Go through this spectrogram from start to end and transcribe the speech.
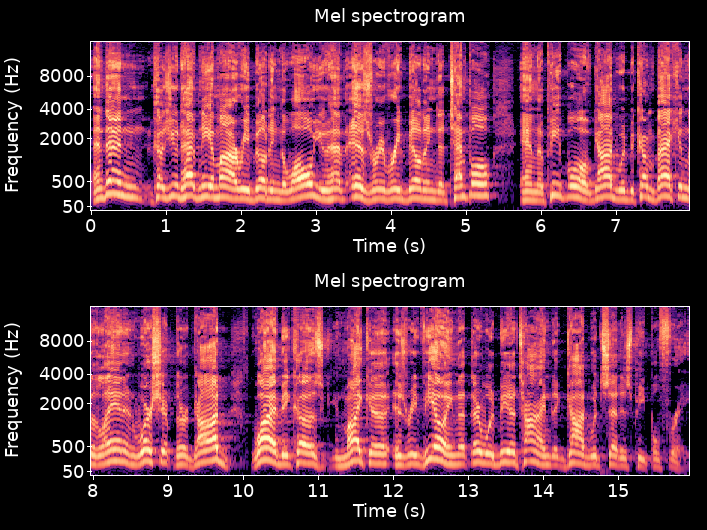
And then, because you'd have Nehemiah rebuilding the wall, you have Ezra rebuilding the temple, and the people of God would come back into the land and worship their God. Why? Because Micah is revealing that there would be a time that God would set his people free.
